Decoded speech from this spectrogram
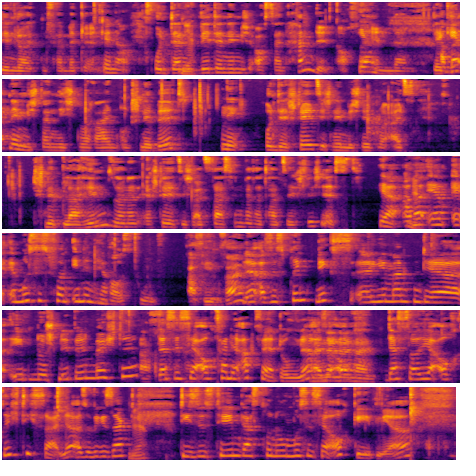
den Leuten vermitteln. Genau. Und dann ja. wird er nämlich auch sein Handeln auch verändern. Der Aber geht nämlich dann nicht nur rein und schnippelt. Nee. Und der stellt sich nämlich nicht nur als Schnippler hin, sondern er stellt sich als das hin, was er tatsächlich ist. Ja, aber ja. Er, er muss es von innen heraus tun. Auf jeden Fall. Ne? Also es bringt nichts, äh, jemanden, der eben nur schnippeln möchte. Ach, das ist ja auch keine Abwertung. Ne? Also nein, nein, nein. das soll ja auch richtig sein. Ne? Also wie gesagt, ja. die Systemgastronomen muss es ja auch geben, ja.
